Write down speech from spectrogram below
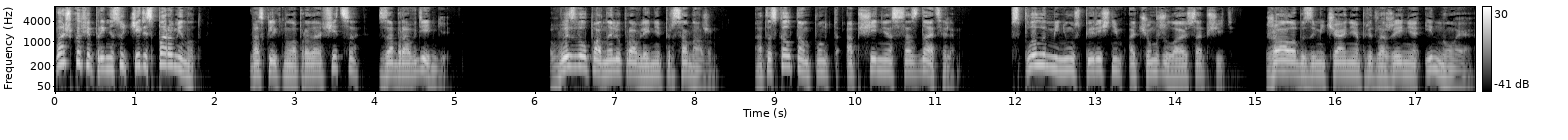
Ваш кофе принесут через пару минут», — воскликнула продавщица, забрав деньги. Вызвал панель управления персонажем. Отыскал там пункт общения с создателем. Всплыло меню с перечнем, о чем желаю сообщить. Жалобы, замечания, предложения, иное.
